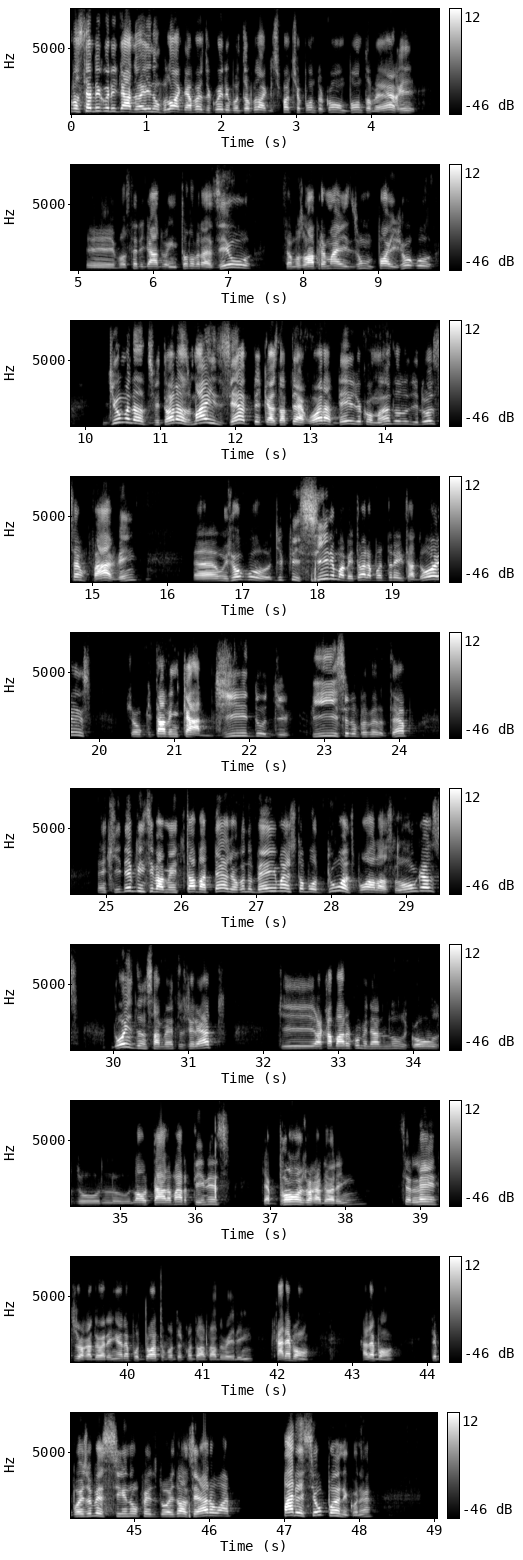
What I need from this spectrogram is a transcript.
você amigo ligado aí no blog avozdecoelho.blogspot.com.br e você ligado em todo o Brasil, estamos lá para mais um pós-jogo de uma das vitórias mais épicas até agora, desde o comando de Lúcio Sanfave, hein? É um jogo dificílimo, uma vitória por 3 a 2 jogo que estava encardido, difícil no primeiro tempo, em que defensivamente estava até jogando bem, mas tomou duas bolas longas, dois lançamentos diretos, que acabaram combinando nos gols do Lautaro Martinez, que é bom jogador, hein? Excelente jogador, hein? Era pro Dortmund ter contratado ele, hein? Cara é bom. Cara é bom. Depois o Vecino fez 2 a 0 apareceu o pânico, né?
